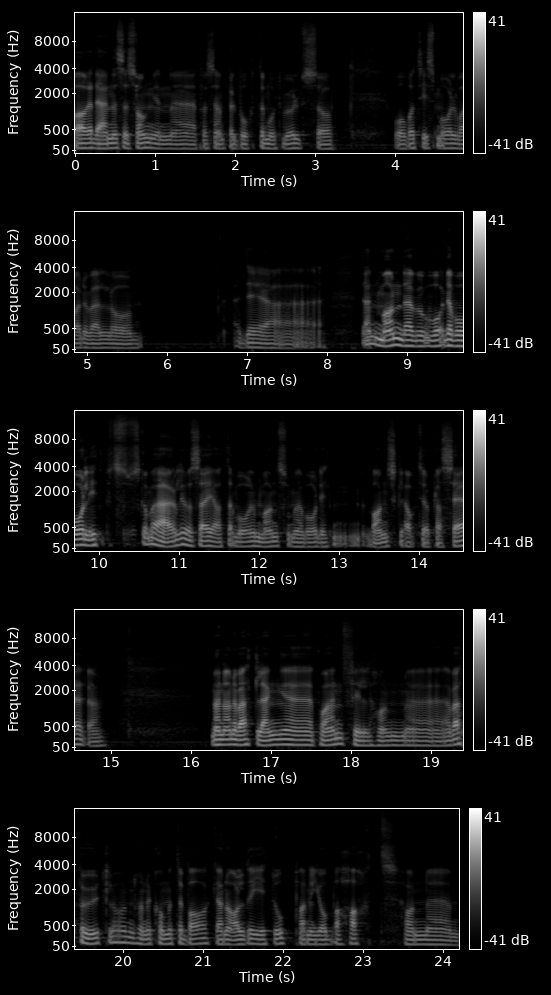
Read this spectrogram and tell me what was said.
bare denne sesongen, eh, f.eks. borte mot Wolves, og overtidsmål var det vel, og det er den mannen, det det var litt Skal være ærlig og si at det har vært en mann som har vært litt vanskelig av og til å plassere. Men han har vært lenge på Anfield. Han uh, har vært på utlån, han har kommet tilbake. Han har aldri gitt opp. Han har jobba hardt. Han er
